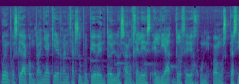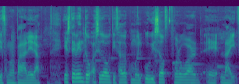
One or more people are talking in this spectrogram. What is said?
Bueno, pues que la compañía quiere organizar su propio evento en Los Ángeles el día 12 de junio, vamos, casi de forma paralela. Este evento ha sido bautizado como el Ubisoft Forward eh, Live,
